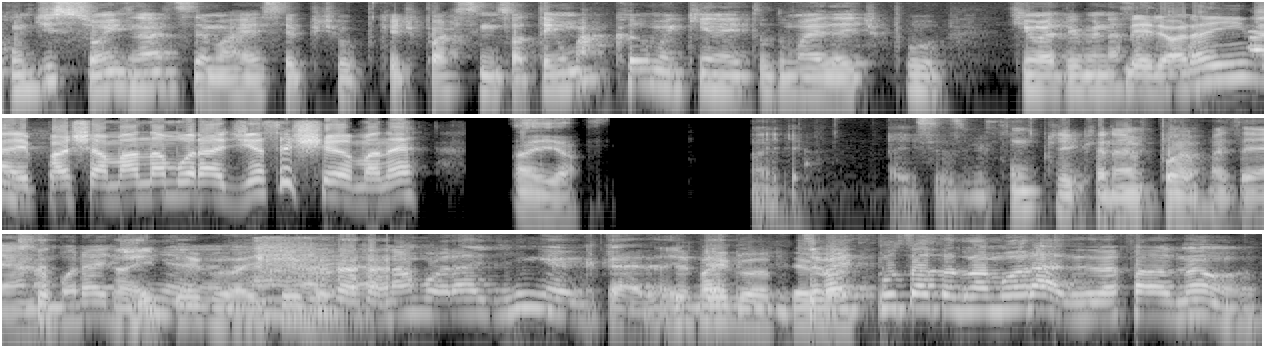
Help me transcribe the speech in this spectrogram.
condições, né? De ser mais receptivo. Porque, tipo, assim, só tem uma cama aqui, né? E tudo mais. Aí, tipo, quem vai dormir nessa Melhor cama? ainda. Aí pra chamar a namoradinha você chama, né? Aí, ó. Aí vocês me complicam, né? Pô, mas aí é a namoradinha. Aí pegou, né? aí pegou. É a namoradinha, cara. Aí Você vai, pegou, você pegou. vai expulsar sua namorada. Você vai falar, não.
